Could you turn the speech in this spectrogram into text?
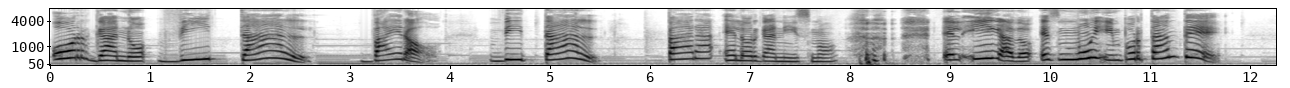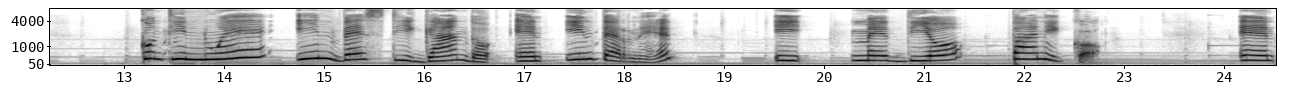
órgano vital, vital, vital para el organismo. el hígado es muy importante. Continué investigando en internet y me dio pánico. En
